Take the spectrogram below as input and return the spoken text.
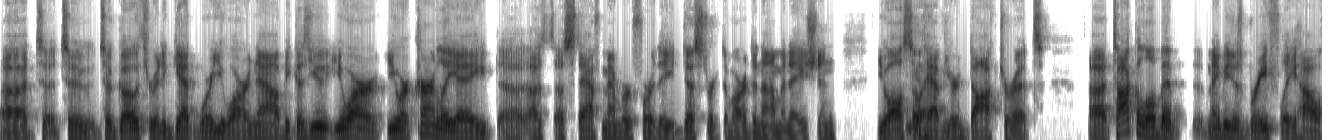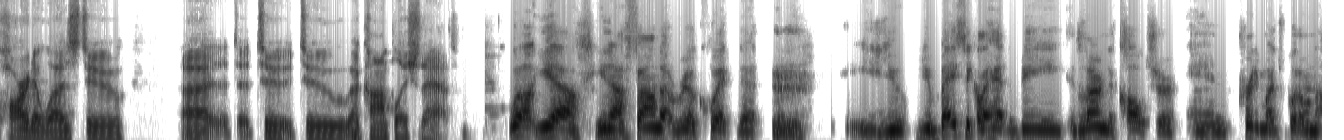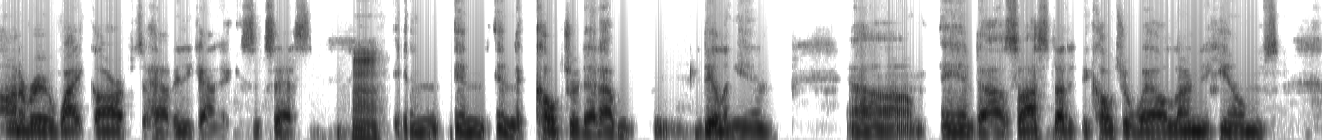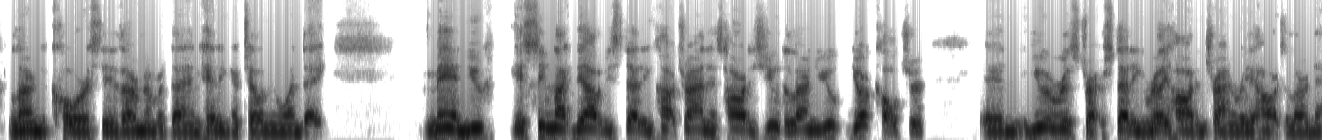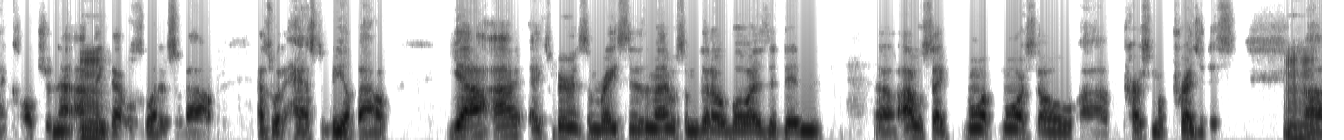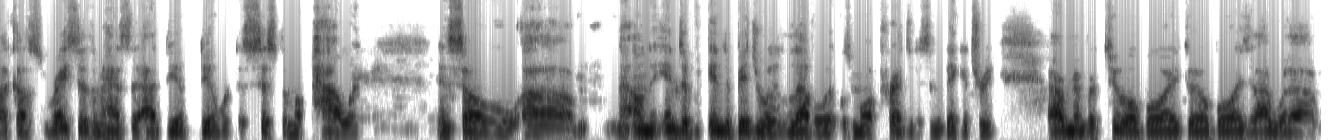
uh, to to to go through to get where you are now because you you are you are currently a a, a staff member for the district of our denomination. You also yeah. have your doctorate. Uh, talk a little bit, maybe just briefly, how hard it was to uh, to to accomplish that. Well, yeah, you know, I found out real quick that you you basically had to be learn the culture and pretty much put on the honorary white garb to have any kind of success hmm. in in in the culture that I'm dealing in. Um, and uh, so I studied the culture well, learned the hymns, learned the choruses. I remember Dan Hedinger telling me one day, "Man, you it seemed like they ought to be studying hard, trying as hard as you to learn you your culture." And you were really studying really hard and trying really hard to learn that culture. And I, mm. think that was what it's about. That's what it has to be about. Yeah, I, experienced some racism. There were some good old boys that didn't. Uh, I would say more more so uh, personal prejudice, because mm-hmm. uh, racism has to I deal deal with the system of power, and so um, on the ind- individual level, it was more prejudice and bigotry. I remember two old boys, good old boys that I would uh,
